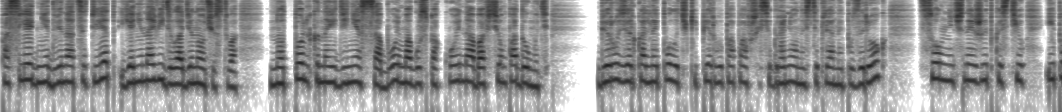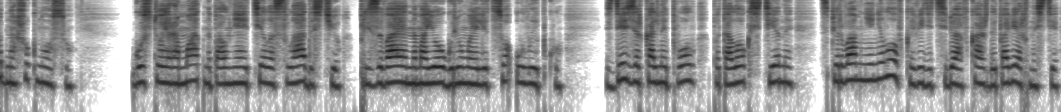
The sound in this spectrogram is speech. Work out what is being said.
Последние двенадцать лет я ненавидела одиночество — но только наедине с собой могу спокойно обо всем подумать. Беру с зеркальной полочки первый попавшийся граненый стеклянный пузырек с солнечной жидкостью и подношу к носу. Густой аромат наполняет тело сладостью, призывая на мое угрюмое лицо улыбку. Здесь зеркальный пол, потолок, стены. Сперва мне неловко видеть себя в каждой поверхности,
